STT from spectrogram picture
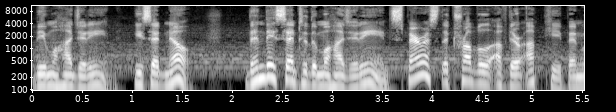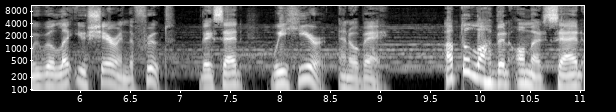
the Muhajirin. He said, No. Then they said to the Muhajirin, Spare us the trouble of their upkeep, and we will let you share in the fruit. They said, We hear and obey. Abdullah bin Umar said,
